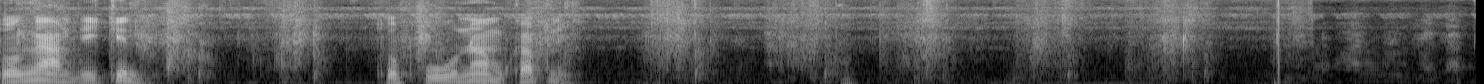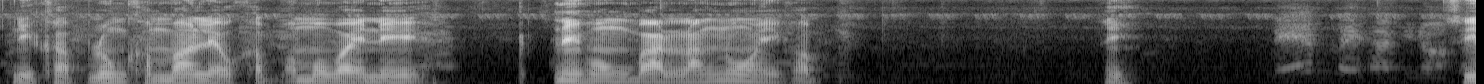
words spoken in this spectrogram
ตัวงามดีกิน ตัวผูน้ำครับนี่ นี่ครับลงคำบ้านแล้วครับ เอามาไว้ในในห้องบ้านหลังน้อยครับ นี่ สี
